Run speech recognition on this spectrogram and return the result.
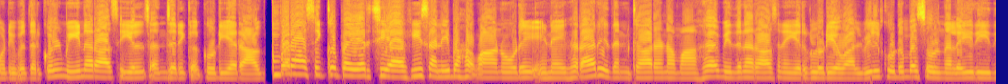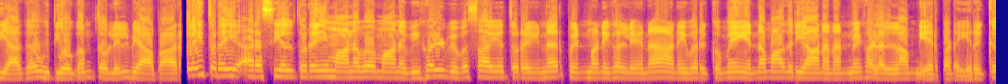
முடிவதற்குள் மீன ராசியில் சஞ்சரிக்கக்கூடிய ராகு கும்பராசிக்கு பயிற்சியாகி சனி பகவானோடு இணைகிறார். இதன் காரணமாக மிதுன ராசினியர்களுடைய வாழ்வில் குடும்ப சூழ்நிலை ரீதியாக உத்தியோகம் தொழில் வியாபாரம் கலைத்துறை அரசியல் துறை மாணவ மாணவிகள் விவசாய துறையினர் பெண்மணிகள் என அனைவருக்குமே என்ன மாதிரியான நன்மைகள் எல்லாம் ஏற்பட இருக்கு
